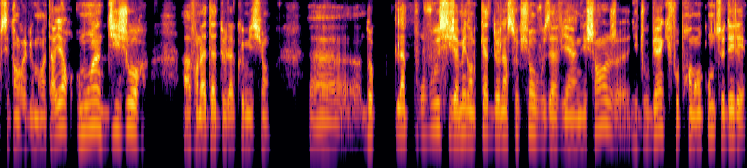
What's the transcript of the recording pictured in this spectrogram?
c'est dans le règlement intérieur, au moins dix jours avant la date de la commission. donc, là, pour vous, si jamais dans le cadre de l'instruction, vous aviez un échange, euh, dites-vous bien qu'il faut prendre en compte ce délai.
